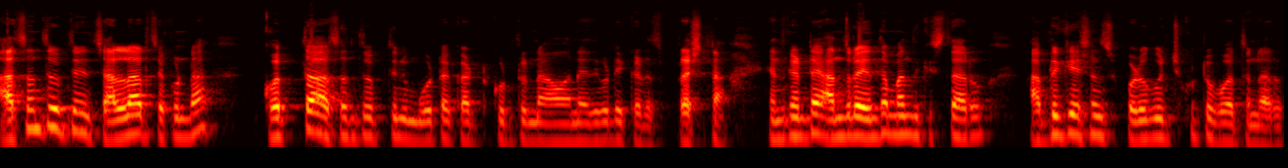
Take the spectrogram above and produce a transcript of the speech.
అసంతృప్తిని చల్లార్చకుండా కొత్త అసంతృప్తిని మూట కట్టుకుంటున్నావు అనేది కూడా ఇక్కడ ప్రశ్న. ఎందుకంటే అందులో ఎంతమందికి ఇస్తారు? అప్లికేషన్స్ పొడుగుంచుకుంటూ పోతున్నారు.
